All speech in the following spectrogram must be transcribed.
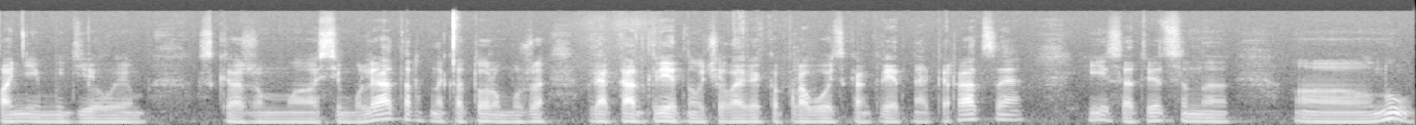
по ней мы делаем скажем, симулятор, на котором уже для конкретного человека проводится конкретная операция, и, соответственно, э, ну,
